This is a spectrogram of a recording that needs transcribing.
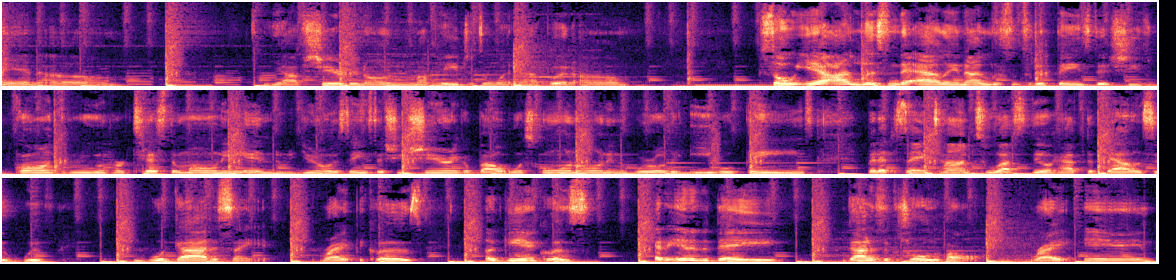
and um, yeah, I've shared it on my pages and whatnot. But um, so yeah, I listen to Allie and I listen to the things that she's gone through and her testimony and you know the things that she's sharing about what's going on in the world, the evil things. But at the same time, too, I still have to balance it with what God is saying, right? Because again, because at the end of the day, God is in control of all, right? And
